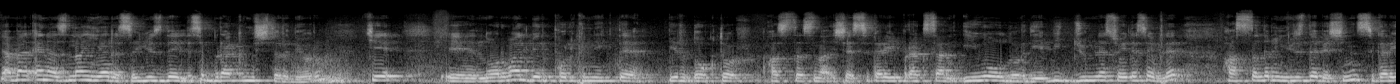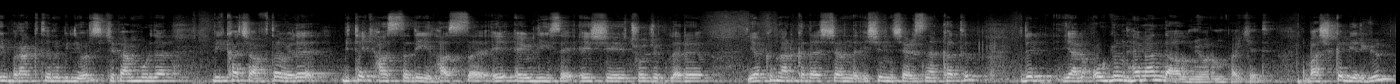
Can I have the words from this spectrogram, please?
Ya ben en azından yarısı, yüzde ellisi bırakmıştır diyorum. Ki e, normal bir poliklinikte bir doktor hastasına işte sigarayı bıraksan iyi olur diye bir cümle söylese bile hastaların yüzde beşinin sigarayı bıraktığını biliyoruz ki ben burada birkaç hafta böyle bir tek hasta değil hasta e- evliyse eşi çocukları yakın arkadaşlarını da işin içerisine katıp bir de yani o gün hemen de almıyorum paket başka bir gün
